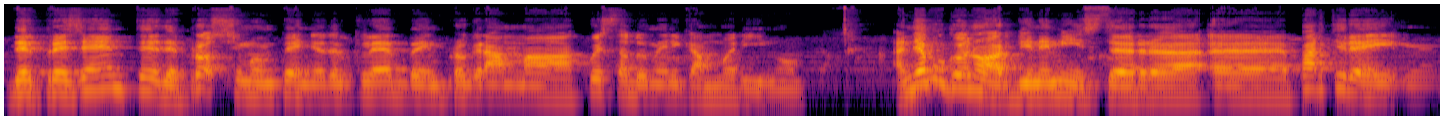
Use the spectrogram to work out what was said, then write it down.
del presente e del prossimo impegno del club in programma questa domenica a Marino. Andiamo con ordine, mister. Eh, partirei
